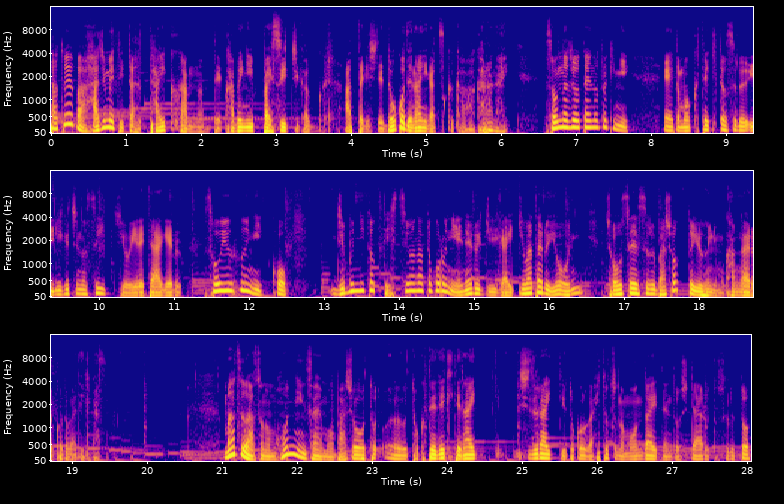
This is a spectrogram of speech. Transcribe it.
例えば初めて行った体育館なんて壁にいっぱいスイッチがあったりしてどこで何がつくかわからない。そんな状態の時に、えーと、目的とする入り口のスイッチを入れてあげる。そういうふうにこう自分にとって必要なところにエネルギーが行き渡るように調整する場所というふうにも考えることができます。まずはその本人さえも場所を特定できてないしづらいっていうところが一つの問題点としてあるとすると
